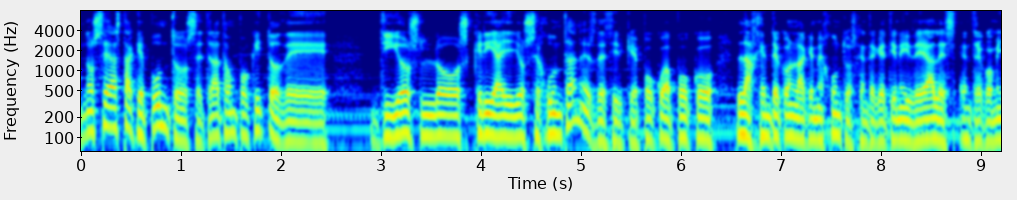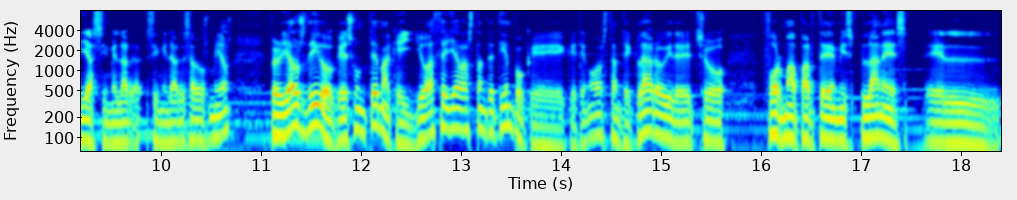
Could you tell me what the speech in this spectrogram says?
no sé hasta qué punto se trata un poquito de Dios los cría y ellos se juntan, es decir, que poco a poco la gente con la que me junto es gente que tiene ideales, entre comillas, similares a los míos, pero ya os digo que es un tema que yo hace ya bastante tiempo que, tengo bastante claro y de hecho forma parte de mis planes el,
